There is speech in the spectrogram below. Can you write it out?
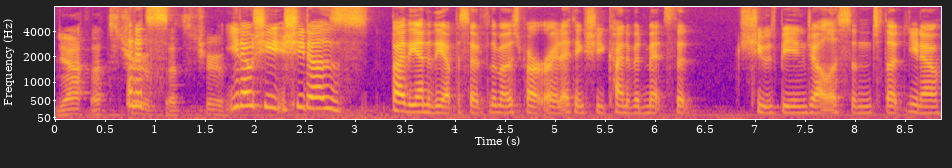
Yeah, that's true. And it's- that's true. You know, she she does by the end of the episode for the most part, right? I think she kind of admits that she was being jealous and that you know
